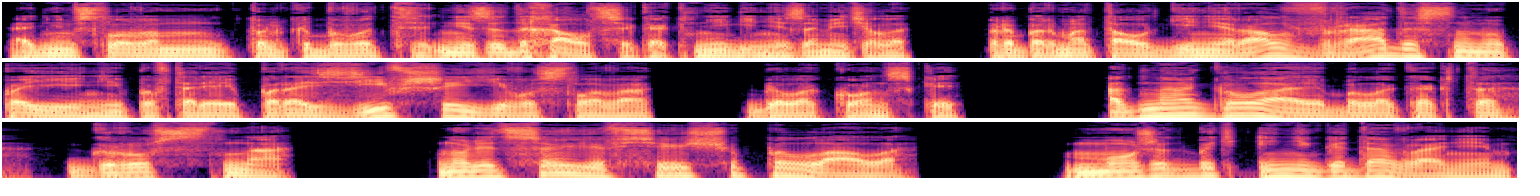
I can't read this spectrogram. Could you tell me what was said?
одним словом, только бы вот не задыхался, как княгиня заметила, пробормотал генерал в радостном упоении, повторяя поразившие его слова Белоконской. Одна Аглая была как-то грустна, но лицо ее все еще пылало, может быть, и негодованием.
